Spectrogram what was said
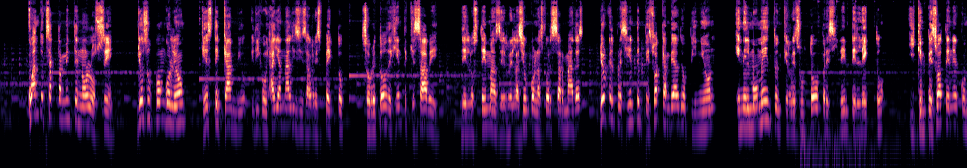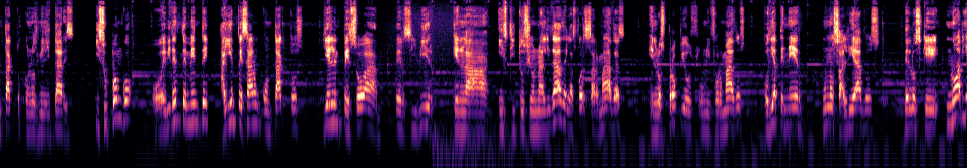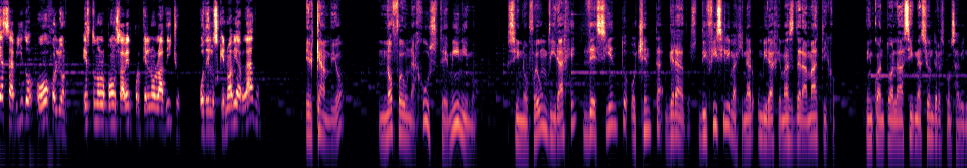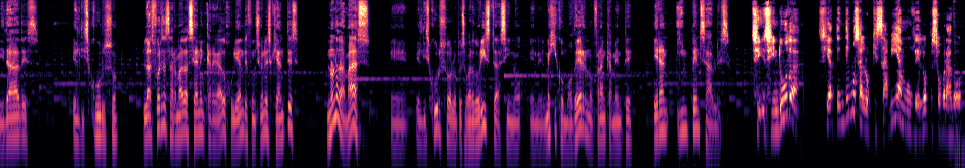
¿Cuándo exactamente no lo sé? Yo supongo, León, que este cambio, y digo, hay análisis al respecto, sobre todo de gente que sabe de los temas de relación con las Fuerzas Armadas, yo creo que el presidente empezó a cambiar de opinión en el momento en que resultó presidente electo y que empezó a tener contacto con los militares. Y supongo, o evidentemente, ahí empezaron contactos y él empezó a percibir que en la institucionalidad de las Fuerzas Armadas, en los propios uniformados, podía tener unos aliados de los que no había sabido, ojo León, esto no lo podemos saber porque él no lo ha dicho, o de los que no había hablado. El cambio no fue un ajuste mínimo, sino fue un viraje de 180 grados. Difícil imaginar un viraje más dramático en cuanto a la asignación de responsabilidades, el discurso. Las Fuerzas Armadas se han encargado, Julián, de funciones que antes no nada más el discurso López Obradorista, sino en el México moderno, francamente, eran impensables. Sí, sin duda, si atendemos a lo que sabíamos de López Obrador,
